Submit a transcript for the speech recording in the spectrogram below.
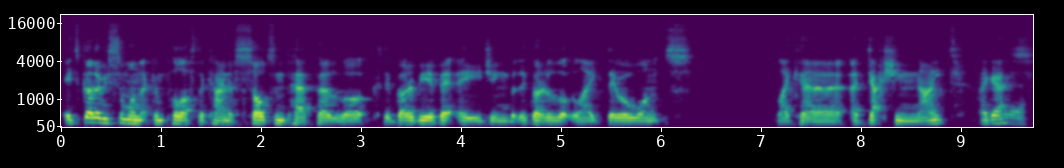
it's got to be someone that can pull off the kind of salt and pepper look. They've got to be a bit aging, but they've got to look like they were once like a, a dashing knight, I guess.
